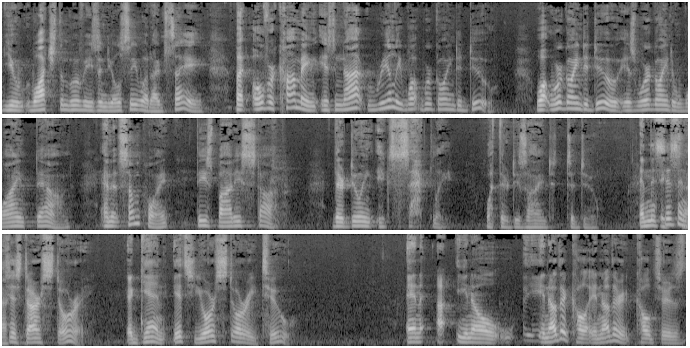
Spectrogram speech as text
you watch the movies and you'll see what I'm saying. But overcoming is not really what we're going to do. What we're going to do is we're going to wind down, and at some point, these bodies stop. They're doing exactly what they're designed to do. And this exactly. isn't just our story. Again, it's your story too. And uh, you know, in other in other cultures,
